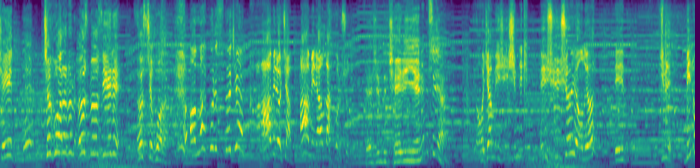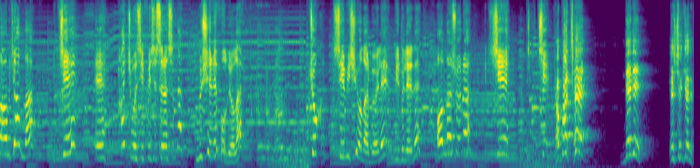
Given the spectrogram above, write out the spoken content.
şeyin ne? Çekuara'nın öz öz yeğeni. Öz Çekuara. Allah korusun hocam. Amin hocam. Amin Allah korusun. Sen şimdi çeyreğin yeğeni misin yani? Hocam e, şimdi e, şöyle oluyor. E, şimdi benim amcamla Ç e, haç vazifesi sırasında müşerref oluyorlar. Çok sevişiyorlar böyle birbirlerine. Ondan sonra Ç, Ç, Kapat sen! Dedi. Eşek herif.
